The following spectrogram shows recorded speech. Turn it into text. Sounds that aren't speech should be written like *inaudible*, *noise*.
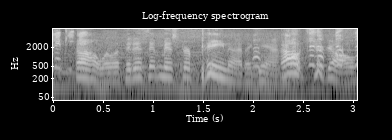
La pone Oh, well, if it isn't Mr. Peanut again. Out you go!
